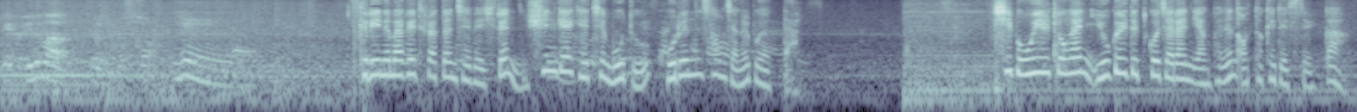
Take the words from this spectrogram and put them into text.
이게 그린 음악 들어준? 예. 그린 음악을 틀었던 재배실은 50개 개체 모두 고른 성장을 보였다. 15일 동안 욕을 듣고 자란 양파는 어떻게 됐을까?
